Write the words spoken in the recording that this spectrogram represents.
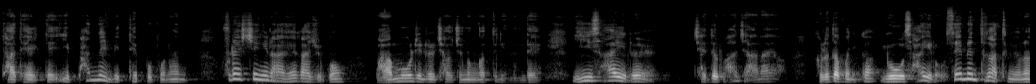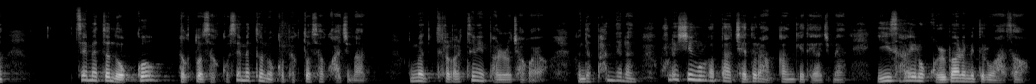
다 될 때 이 판넬 밑에 부분은 후레싱이라 해가지고 마무리를 져주는 것들이 있는데 이 사이를 제대로 하지 않아요. 그러다 보니까 요 사이로 세멘트 같은 경우는 세멘트 놓고 벽도 쌓고 세멘트 놓고 벽도 쌓고 하지만 그러면 들어갈 틈이 별로 적어요. 근데 판넬은 후레싱을 갖다 제대로 안깐게 되어지면 이 사이로 골바람이 들어와서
